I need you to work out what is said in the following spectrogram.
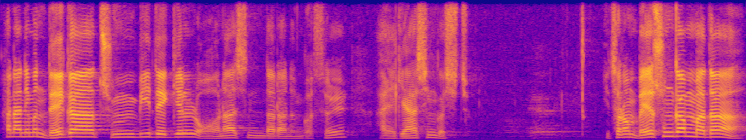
하나님은 내가 준비되길 원하신다라는 것을 알게 하신 것이죠. 이처럼 매 순간마다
